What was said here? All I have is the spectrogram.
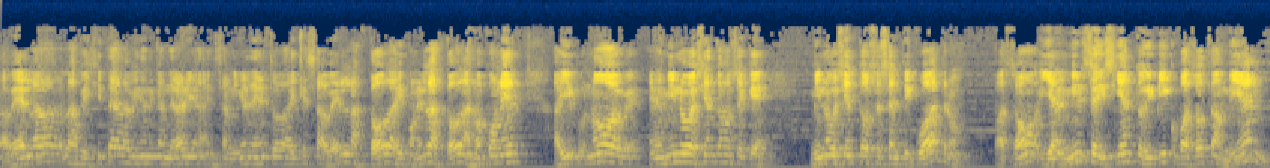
Saber las visitas de la Virgen de Candelaria en San Miguel de Neto hay que saberlas todas y ponerlas todas, no poner ahí, no, en el 1900 no sé qué, 1964 pasó y en el 1600 y pico pasó también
